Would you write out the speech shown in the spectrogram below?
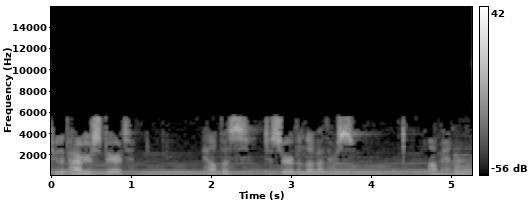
Through the power of your Spirit, help us to serve and love others. Amen.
